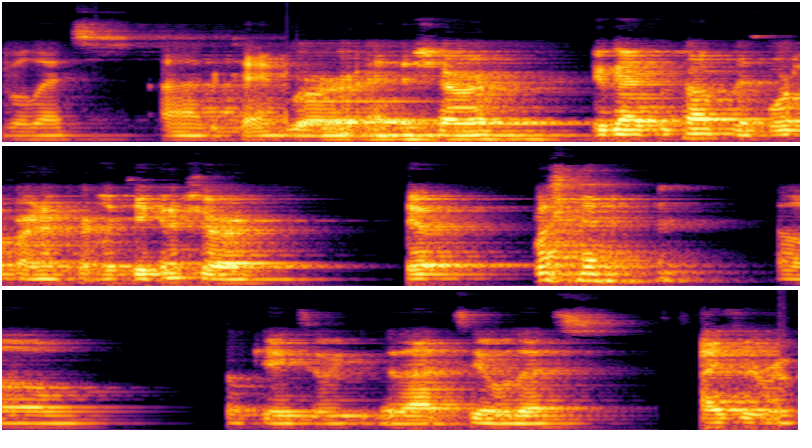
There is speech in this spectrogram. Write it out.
enable this and pretend we're in the shower. You guys look up. There's more and I'm currently taking a shower. Yep. um, okay, so we can do that. This. Size of the room.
